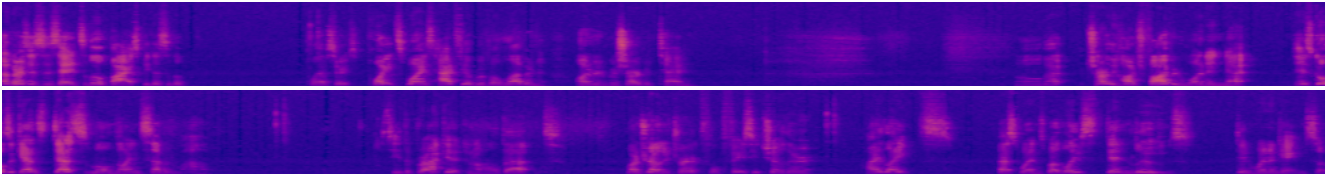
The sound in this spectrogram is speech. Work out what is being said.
Of course, as I said, it's a little biased because of the playoff series. Points wise, Hadfield with 11, Henri Richard with 10. All that. Charlie Hodge, 5 and 1 in net. His goals against, decimal 9-7. Wow. See the bracket and all that. Montreal and Detroit will face each other. Highlights. Best wins, but the Leafs didn't lose. Didn't win a game, so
